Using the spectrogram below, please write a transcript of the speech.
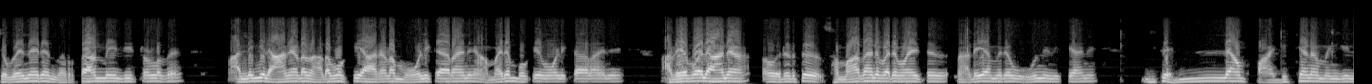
ചൊവ്വനേരം നിർത്താൻ വേണ്ടിയിട്ടുള്ളത് അല്ലെങ്കിൽ ആനയുടെ നട പൊക്കി ആനയുടെ മോളിൽ കയറാൻ അമരം പൊക്കി മോളിൽ കയറാൻ അതേപോലെ ആന ഒരിടത്ത് സമാധാനപരമായിട്ട് നടയമരം ഊന്നി നിൽക്കാൻ ഇതെല്ലാം പഠിക്കണമെങ്കിൽ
